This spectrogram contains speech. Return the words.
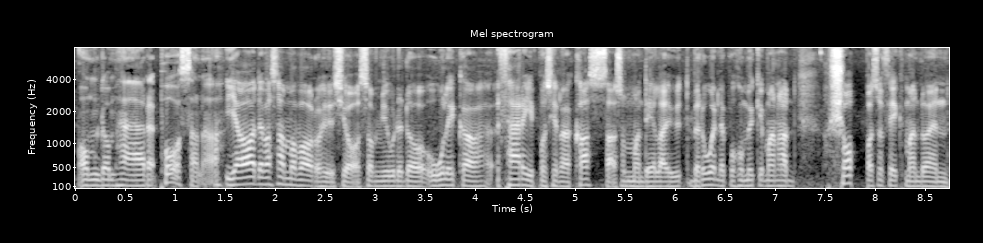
Om de här påsarna. Ja, det var samma varuhus ja, som gjorde då olika färg på sina kassar som man delade ut. Beroende på hur mycket man hade shoppat så fick man då en,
